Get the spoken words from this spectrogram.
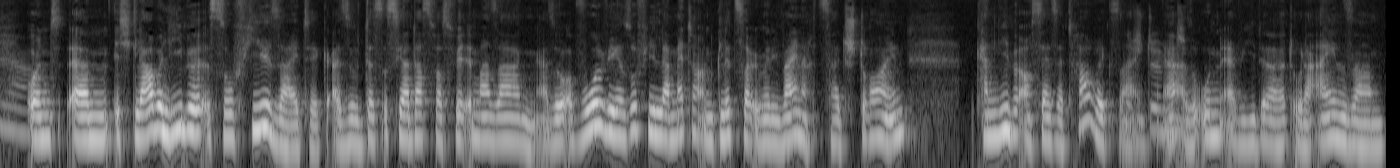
Ja. Und ähm, ich glaube, Liebe ist so vielseitig. Also das ist ja das, was wir immer sagen. Also obwohl wir so viel Lametta und Glitzer über die Weihnachtszeit streuen, kann Liebe auch sehr, sehr traurig sein. Ja, also unerwidert oder einsam.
